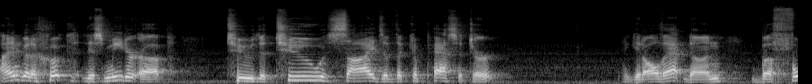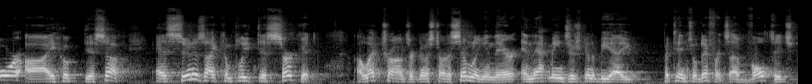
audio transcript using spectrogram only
I am going to hook this meter up to the two sides of the capacitor, and get all that done before I hook this up. As soon as I complete this circuit, electrons are going to start assembling in there, and that means there's going to be a potential difference, a voltage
